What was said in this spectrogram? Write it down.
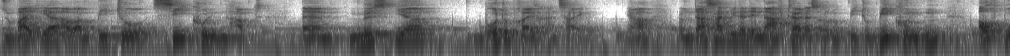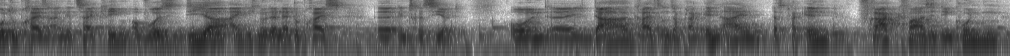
Sobald ihr aber B2C-Kunden habt, äh, müsst ihr Bruttopreise anzeigen. Ja? Und das hat wieder den Nachteil, dass eure B2B-Kunden auch Bruttopreise angezeigt kriegen, obwohl sie die ja eigentlich nur der Nettopreis äh, interessiert. Und äh, da greift unser Plugin ein. Das Plugin fragt quasi den Kunden,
